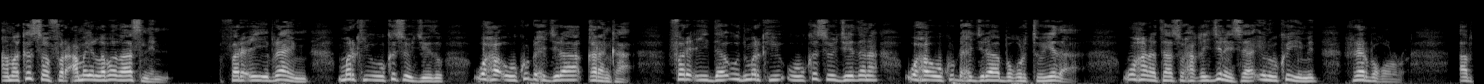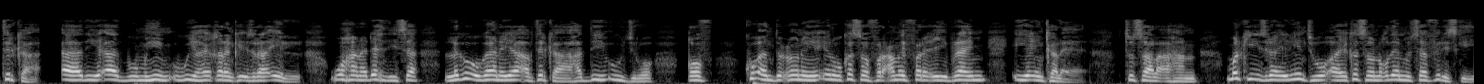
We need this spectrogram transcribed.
ama ka soo farcamay labadaas nin. Faracii ibraahim markii uu ka soo jeedo waxa uu ku dhex jiraa qaranka. Faracii daa'uud markii uu ka soo jeedana waxa uu ku dhex jiraa boqortooyada. Waxaana taasu xaqiijinaysaa inuu ka yimid reer boqor. Abtirka aad iyo aad buu muhiim ugu yahay qaranka israa'iil waxaana dhexdiisa laga ogaanayaa abtirka haddii uu jiro qof ku andacoonaya inuu ka soo farcamay faracii ibraahim iyo in kale tusaale ahaan markii israa'iiliyiintu ay ka soo noqdeen musaafiriskii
